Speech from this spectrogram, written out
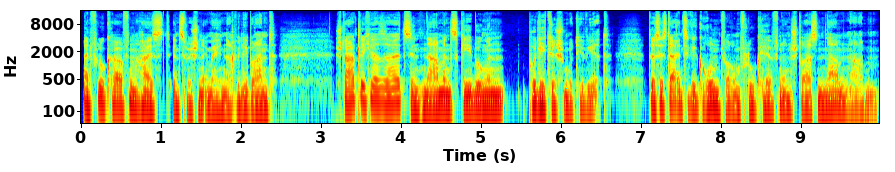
Ein Flughafen heißt inzwischen immerhin nach Willy Brandt. Staatlicherseits sind Namensgebungen politisch motiviert. Das ist der einzige Grund, warum Flughäfen und Straßen Namen haben.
